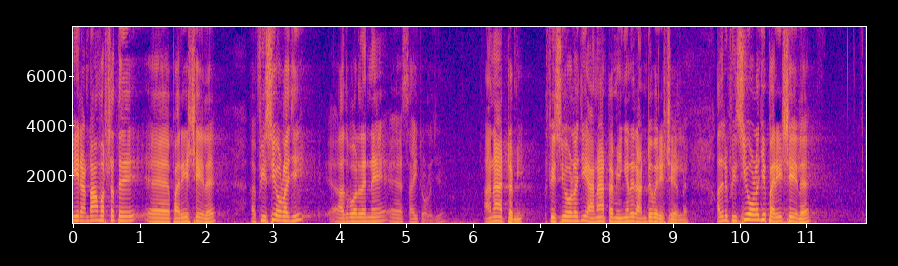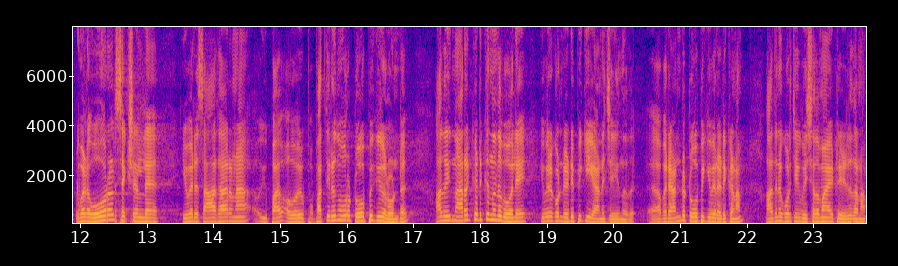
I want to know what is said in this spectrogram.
ഈ രണ്ടാം വർഷത്തെ പരീക്ഷയിൽ ഫിസിയോളജി അതുപോലെ തന്നെ സൈറ്റോളജി അനാറ്റമി ഫിസിയോളജി അനാറ്റമി ഇങ്ങനെ രണ്ട് പരീക്ഷകളിൽ. അതിൽ ഫിസിയോളജി പരീക്ഷയിൽ ഇവിടെ ഓറൽ സെക്ഷനിൽ ഇവർ സാധാരണ പത്തിരുന്നൂറ് ടോപ്പിക്കുകളുണ്ട്. അത് ഇന്ന് അറുക്കെടുക്കുന്നത് പോലെ ഇവരെ കൊണ്ട് എടുപ്പിക്കുകയാണ് ചെയ്യുന്നത്. അപ്പോൾ രണ്ട് ടോപ്പിക്ക് ഇവരെടുക്കണം. അതിനെക്കുറിച്ച് വിശദമായിട്ട് എഴുതണം.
